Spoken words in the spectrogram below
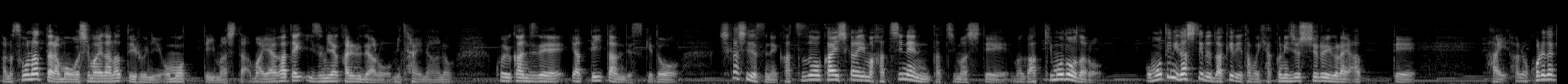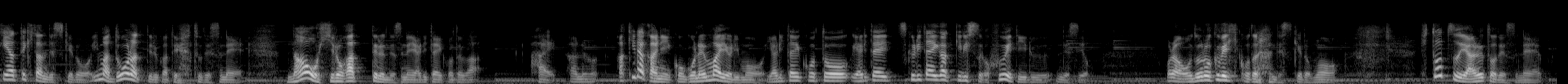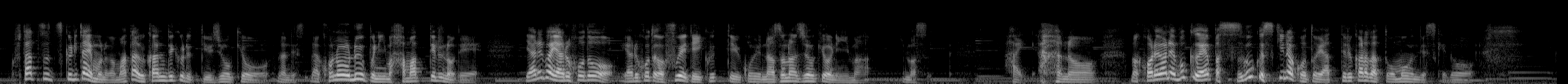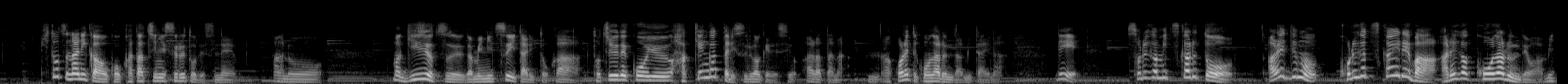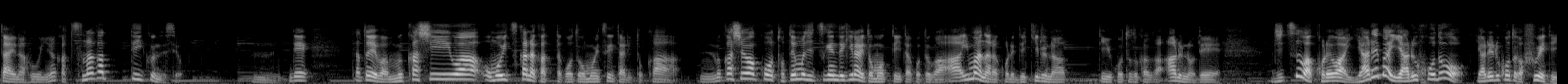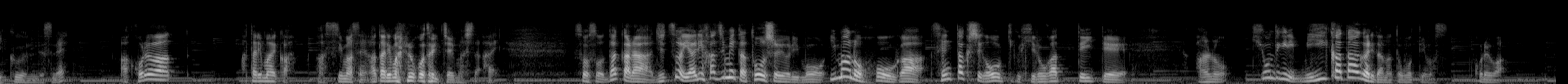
あのそうなったらもうおしまいだなというふうに思っていました。まあ、やがて泉は枯れるであろうみたいなあのこういう感じでやっていたんですけどしかしですね活動開始から今8年経ちまして、まあ、楽器もどうだろう表に出してるだけで多分120種類ぐらいあってはい、あのこれだけやってきたんですけど今どうなってるかというとですねなお広がってるんですねやりたいことが。はい、あの明らかにこう5年前よりもやりたいことやりたい作りたい楽器リストが増えているんですよ。これは驚くべきことなんですけども1つやるとですね2つ作りたいものがまた浮かんでくるっていう状況なんです。だからこのループに今ハマってるのでやればやるほどやることが増えていくっていうこういう謎な状況に今います。はい。あの、まあ、これはね、僕がやっぱすごく好きなことをやってるからだと思うんですけど、一つ何かをこう形にするとですね、あの、まあ、技術が身についたりとか、途中でこういう発見があったりするわけですよ、新たな。うん、あ、これってこうなるんだみたいな。で、それが見つかると、あれでもこれが使えればあれがこうなるんではみたいな風になんかつながっていくんですよ。うん、で例えば昔は思いつかなかったことを思いついたりとか昔はこうとても実現できないと思っていたことがあ今ならこれできるなっていうこととかがあるので実はこれはやればやるほどやれることが増えていくんですね。あこれは当たり前か。あすいません当たり前のこと言っちゃいました。はい。そうそう。だから実はやり始めた当初よりも今の方が選択肢が大きく広がっていてあの基本的に右肩上がりだなと思っています。これは。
